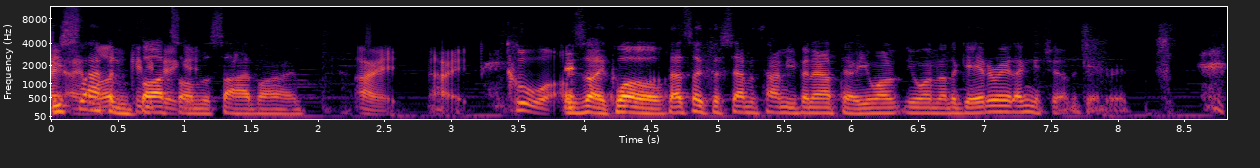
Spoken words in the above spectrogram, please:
He's I slapping love butts Pickett. on the sideline. All right, all right, cool. He's like, "Whoa, that's like the seventh time you've been out there. You want you want another Gatorade? I can get you another Gatorade."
